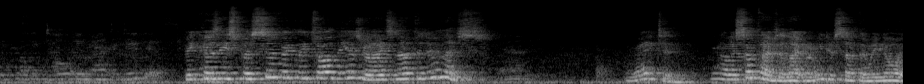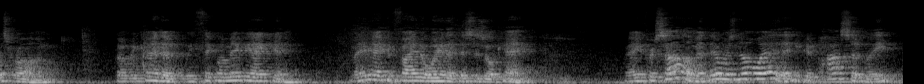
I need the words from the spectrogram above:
Because he told him not to do this. Because he specifically told the Israelites not to do this. Right? And, you know, there's sometimes in life when we do something we know it's wrong, but we kind of we think, well, maybe I can, maybe I can find a way that this is okay. Right? For Solomon, there was no way that he could possibly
